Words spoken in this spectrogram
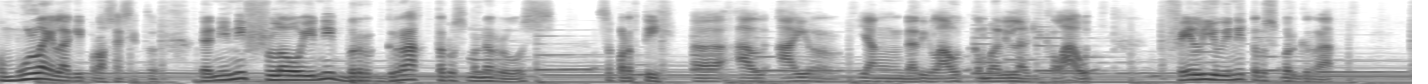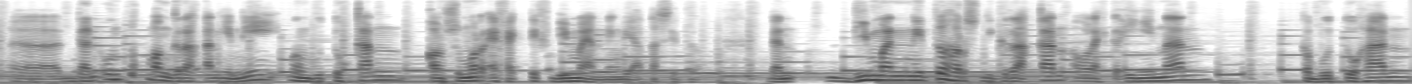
memulai lagi proses itu. Dan ini flow ini bergerak terus-menerus seperti uh, air yang dari laut kembali lagi ke laut. Value ini terus bergerak dan untuk menggerakkan ini membutuhkan consumer effective demand yang di atas itu dan demand itu harus digerakkan oleh keinginan kebutuhan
